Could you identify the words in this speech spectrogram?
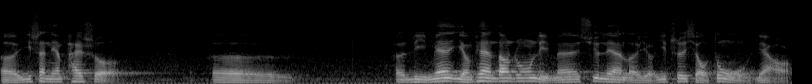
呃一三年拍摄，呃呃里面影片当中里面训练了有一只小动物鸟，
